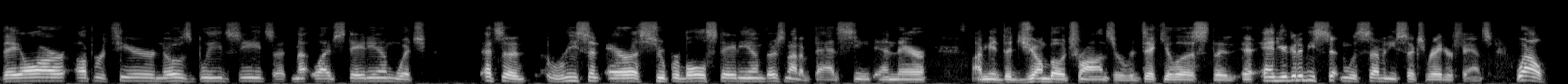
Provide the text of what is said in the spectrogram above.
They are upper tier nosebleed seats at MetLife Stadium, which that's a recent era Super Bowl stadium. There's not a bad seat in there. I mean, the jumbotrons are ridiculous. The and you're going to be sitting with 76 Raider fans. Well,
